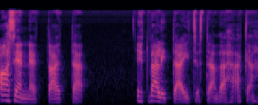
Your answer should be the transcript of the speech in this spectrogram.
asennetta, että et välittää itsestään vähäkään.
